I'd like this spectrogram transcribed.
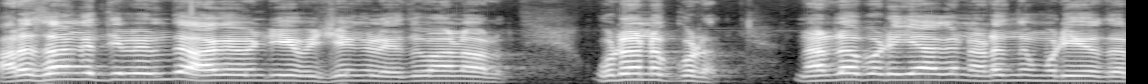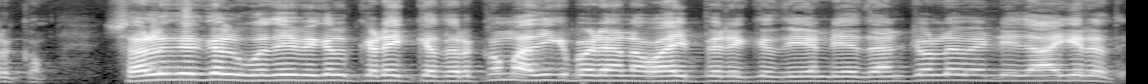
அரசாங்கத்திலிருந்து ஆக வேண்டிய விஷயங்கள் எதுவானாலும் உடனுக்குடன் நல்லபடியாக நடந்து முடிவதற்கும் சலுகைகள் உதவிகள் கிடைப்பதற்கும் அதிகப்படியான வாய்ப்பு இருக்குது என்றே தான் சொல்ல வேண்டியதாகிறது.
